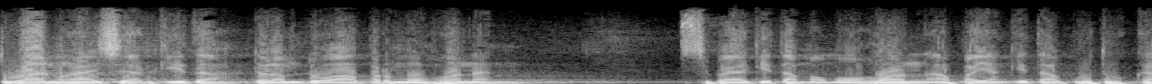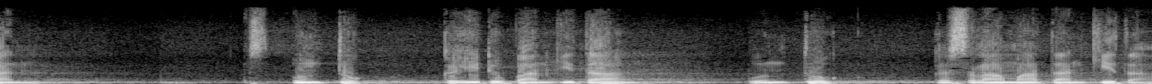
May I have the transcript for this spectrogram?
Tuhan mengajar kita dalam doa permohonan supaya kita memohon apa yang kita butuhkan untuk kehidupan kita, untuk keselamatan kita.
